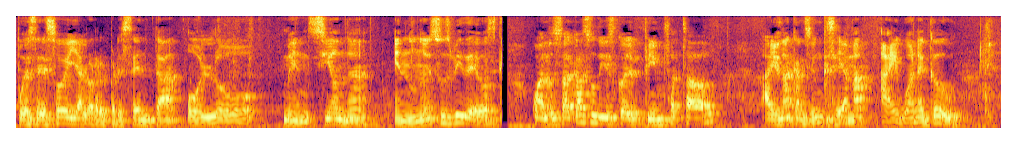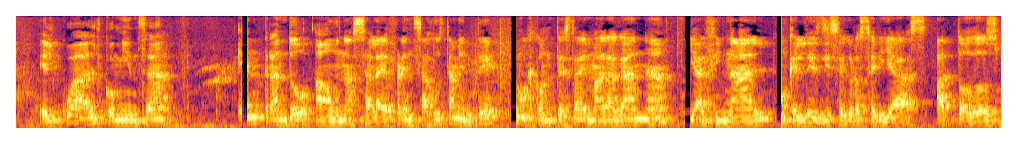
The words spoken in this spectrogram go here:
pues eso ella lo representa o lo menciona en uno de sus videos. Cuando saca su disco El Film Fatal, hay una canción que se llama I Wanna Go, el cual comienza entrando a una sala de prensa justamente como que contesta de mala gana y al final como que les dice groserías a todos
